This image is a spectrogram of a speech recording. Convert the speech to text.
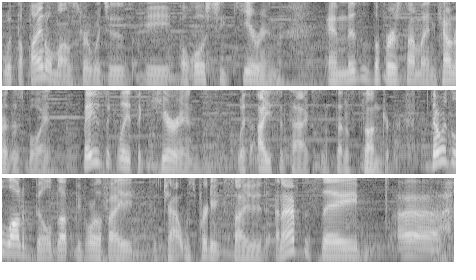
with the final monster, which is a Oroshi Kirin. And this is the first time I encounter this boy. Basically, it's a Kirin with ice attacks instead of thunder. There was a lot of build up before the fight. The chat was pretty excited. And I have to say, uh,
